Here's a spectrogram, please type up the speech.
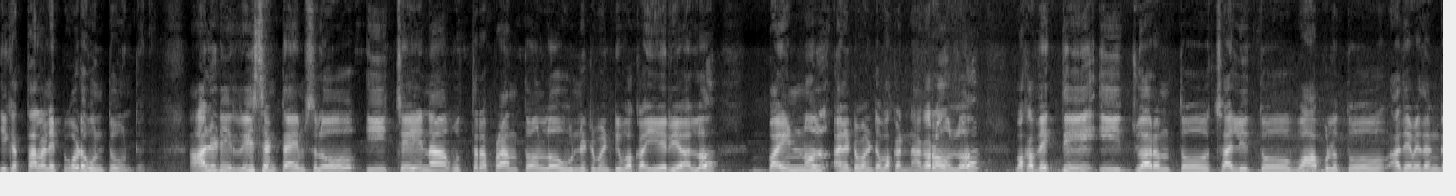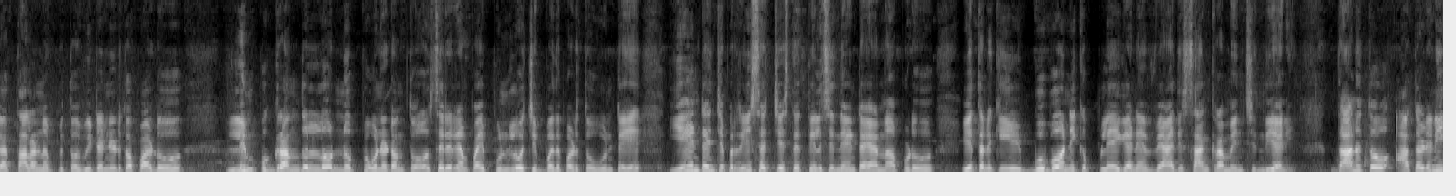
ఇక తలనొప్పి కూడా ఉంటూ ఉంటుంది. ఆల్రెడీ రీసెంట్ టైమ్స్లో ఈ చైనా ఉత్తర ప్రాంతంలో ఉన్నటువంటి ఒక ఏరియాలో బైనోల్ అనేటువంటి ఒక నగరంలో ఒక వ్యక్తి ఈ జ్వరంతో చలితో వాపులతో అదేవిధంగా తలనొప్పితో వీటన్నిటితో పాటు లింపు గ్రంథుల్లో నొప్పి ఉండటంతో శరీరంపై పుండ్లు వచ్చి ఇబ్బంది పడుతూ ఉంటే ఏంటని చెప్పి రీసెర్చ్ చేస్తే తెలిసింది అన్నప్పుడు ఇతనికి బుబోనిక్ ప్లేగ్ అనే వ్యాధి సంక్రమించింది అని. దానితో అతడిని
